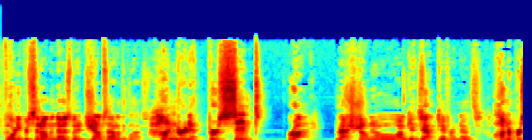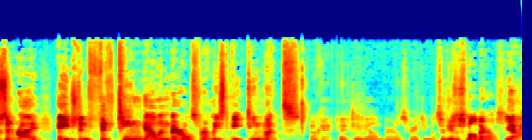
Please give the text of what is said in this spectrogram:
40% on the nose, but it jumps out of the glass. Hundred percent rye mash bill. No, I'm getting some Yeah. different notes. 100% rye, aged in 15 gallon barrels for at least 18 months. Okay, 15 gallon barrels for 18 months. So these are small barrels. Yeah.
